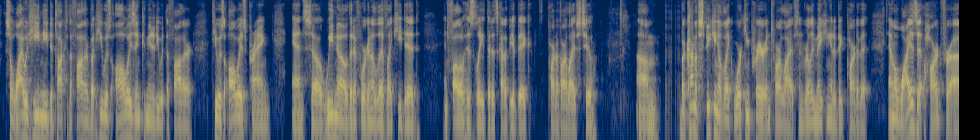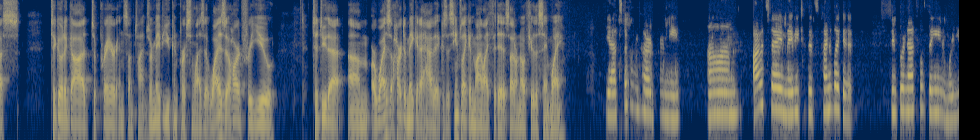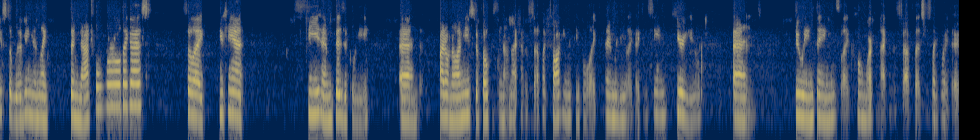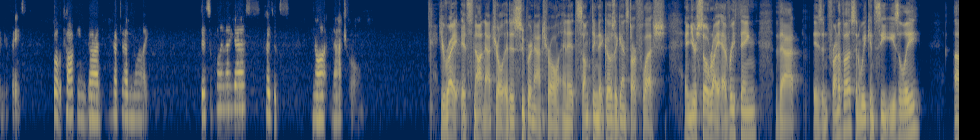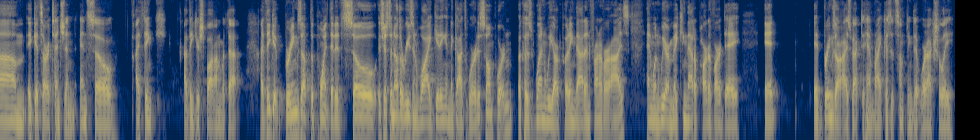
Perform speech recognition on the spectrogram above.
So why would he need to talk to the Father? But he was always in community with the Father. He was always praying. And so we know that if we're going to live like he did and follow his lead, that it's got to be a big part of our lives too. Um, but kind of speaking of like working prayer into our lives and really making it a big part of it, Emma, why is it hard for us to go to God to prayer in sometimes, or maybe you can personalize it. Why is it hard for you to do that? Um, or why is it hard to make it a habit? Because it seems like in my life it is. I don't know if you're the same way. Yeah, it's definitely hard for me. Um, I would say maybe because it's kind of like a supernatural thing, and we're used to living in like the natural world, I guess. So like you can't see him physically, and I don't know. I'm used to focusing on that kind of stuff, like talking to people, like with you, like I can see and hear you, and doing things like homework and that kind of stuff. That's just like right there in your face. But talking to God, you have to have more like discipline, I guess, because it's not natural. You're right. It's not natural. It is supernatural, and it's something that goes against our flesh. And you're so right. Everything that is in front of us and we can see easily um, it gets our attention. And so I think I think you're spot on with that. I think it brings up the point that it's so it's just another reason why getting into God's word is so important because when we are putting that in front of our eyes and when we are making that a part of our day, it it brings our eyes back to him, right? Because it's something that we're actually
